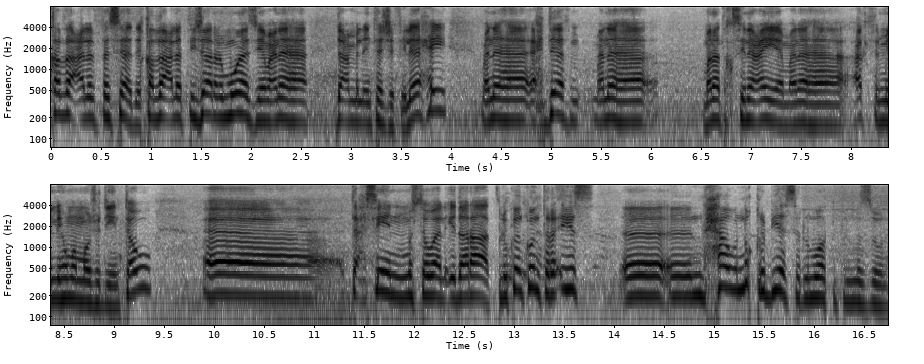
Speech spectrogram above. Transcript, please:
قضاء على الفساد قضاء على التجارة الموازية معناها دعم الإنتاج الفلاحي معناها إحداث معناها مناطق صناعية معناها أكثر من اللي هم موجودين. تو آه تحسين مستوى الإدارات. لو كان كنت رئيس آه، آه، نحاول نقرب ياسر المواطن في المزونه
